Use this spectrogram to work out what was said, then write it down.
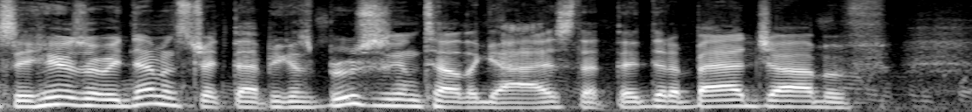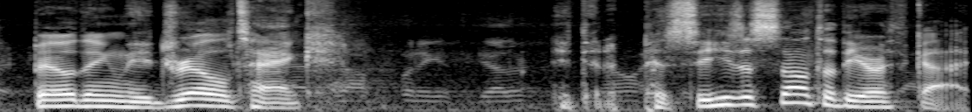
See, here's where we demonstrate that because Bruce is going to tell the guys that they did a bad job of building the drill tank. He did a piss. See, he's a salt of the earth guy,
